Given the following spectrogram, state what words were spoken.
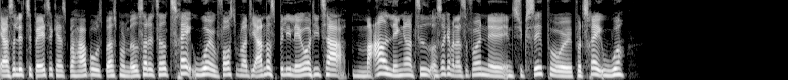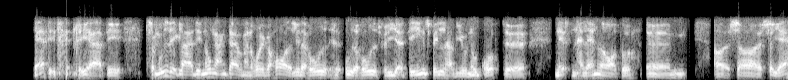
Ja, og så lidt tilbage til Kasper Harbos spørgsmål med. Så har det taget tre uger. Jeg kunne forestille mig, at de andre spil, I laver, de tager meget længere tid. Og så kan man altså få en, øh, en succes på, øh, på tre uger. Ja, det, det er det. Som udvikler er det nogle gange der, hvor man rykker håret lidt af hovedet, ud af hovedet, fordi at det ene spil har vi jo nu brugt øh, næsten halvandet år på. Øhm, og så, så ja,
